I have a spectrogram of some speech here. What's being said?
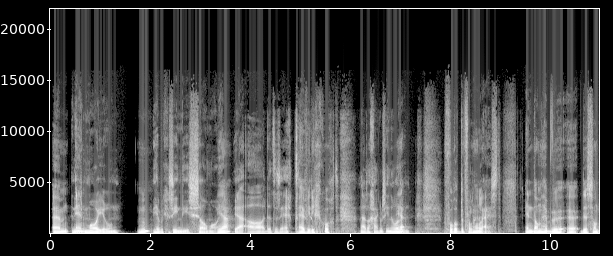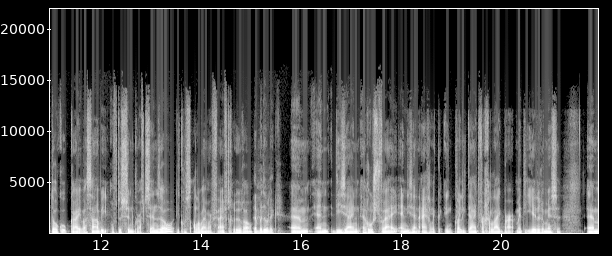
Ehm, En die is mooi, Jeroen. Hm? Die heb ik gezien. Die is zo mooi. Ja? Ja, oh, dat is echt... Heb je die gekocht? Nou, dat ga ik misschien wel Ja. voor op de verlanglijst. En dan hebben we eh, de Santoku Kai Wasabi of de Suncraft Senzo. Die kosten allebei maar 50 euro. Dat bedoel ik. Ehm, en die zijn roestvrij en die zijn eigenlijk in kwaliteit vergelijkbaar met die eerdere messen. Ehm,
